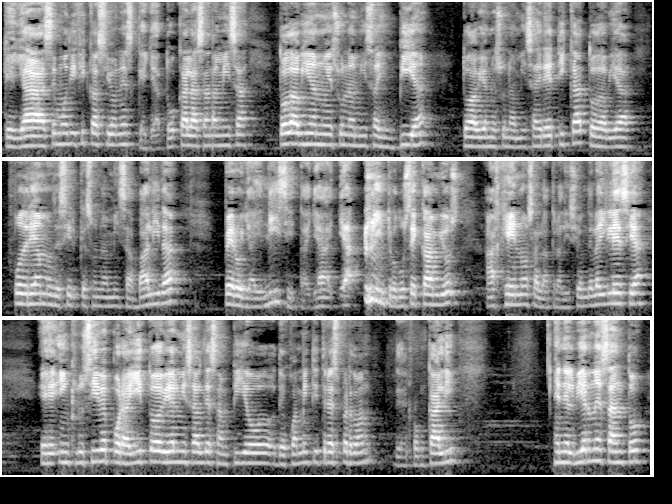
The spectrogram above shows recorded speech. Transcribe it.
que ya hace modificaciones, que ya toca la Santa Misa, todavía no es una misa impía, todavía no es una misa herética, todavía podríamos decir que es una misa válida, pero ya ilícita, ya, ya introduce cambios ajenos a la tradición de la iglesia. Eh, inclusive por ahí todavía el misal de San Pío, de Juan 23, perdón, de Roncali, en el Viernes Santo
